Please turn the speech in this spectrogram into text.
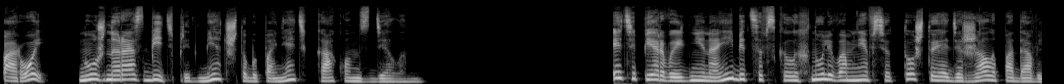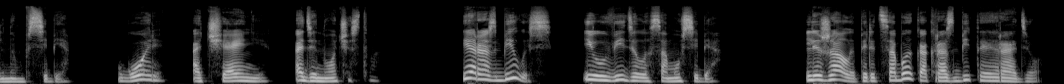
Порой нужно разбить предмет, чтобы понять, как он сделан. Эти первые дни на Ибице всколыхнули во мне все то, что я держала подавленным в себе. Горе, отчаяние, одиночество. Я разбилась и увидела саму себя лежала перед собой, как разбитое радио.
